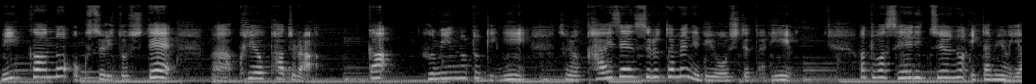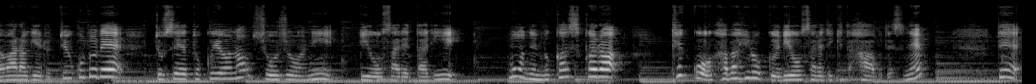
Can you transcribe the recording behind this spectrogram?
民間のお薬として、まあ、クレオパトラが不眠の時にそれを改善するために利用してたりあとは生理痛の痛みを和らげるということで女性特有の症状に利用されたりもうね昔から結構幅広く利用されてきたハーブですね。で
